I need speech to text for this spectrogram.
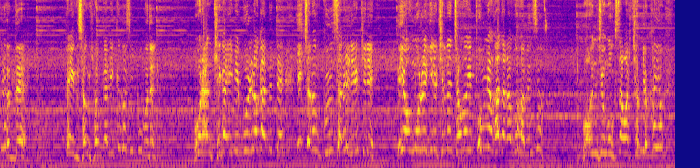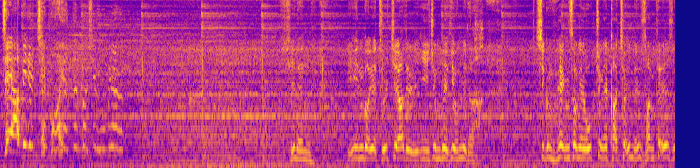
그런데 횡성 현감이 그것을 보고는 오랑캐가 이미 물러갔는데 이처럼 군사를 일으키니 영모를 일으키는 정황이 분명하다라고 하면서 원주 목사와 협력하여 제 아비를 체포하였던 것이오며 신은 인거의 둘째 아들 이중백이옵니다. 지금 횡성의 옥중에 갇혀 있는 상태에서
